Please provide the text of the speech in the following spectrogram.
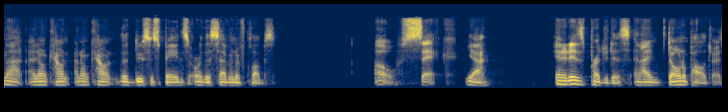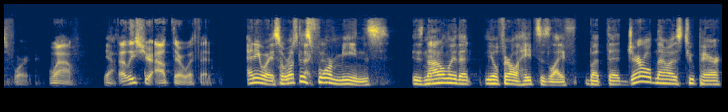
not. I don't count. I don't count the deuce of spades or the seven of clubs. Oh, sick. Yeah. And it is prejudice, and I don't apologize for it. Wow. Yeah. At least you're out there with it. Anyway, so what this respect that. means is not only that Niall Farrell hates his life, but that Gerald now has two pair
